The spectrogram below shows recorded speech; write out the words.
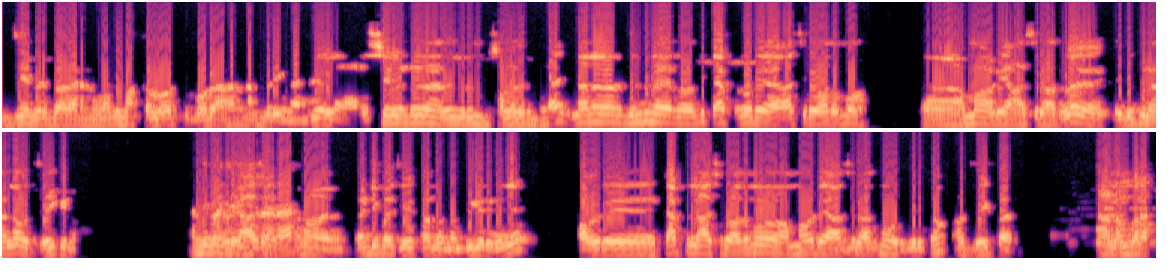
விஜய் பிரபாகரனுக்கு வந்து மக்கள் ஓட்டு போடுவாங்கன்னு நம்புறீங்களா? அரசியல் என்று நான் எதுவும் விரும்பி சொல்ல விரும்பல. நான் விருதுநகர்ல வந்து கேப்டனுடைய ஆசீர்வாதமும் அம்மாவுடைய ஆசீர்வாதத்துல விருதுநகர்ல அவர் ஜெயிக்கணும். கண்டிப்பா கண்டிப்பா ஜெயிப்பார்னு ஒரு நம்பிக்கை இருக்குது. அவரு கேப்டன் ஆசீர்வாதமும் அம்மாவுடைய ஆசீர்வாதமும் அவருக்கு இருக்கும். அவர் ஜெயிப்பார். நான் நம்புறேன்.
